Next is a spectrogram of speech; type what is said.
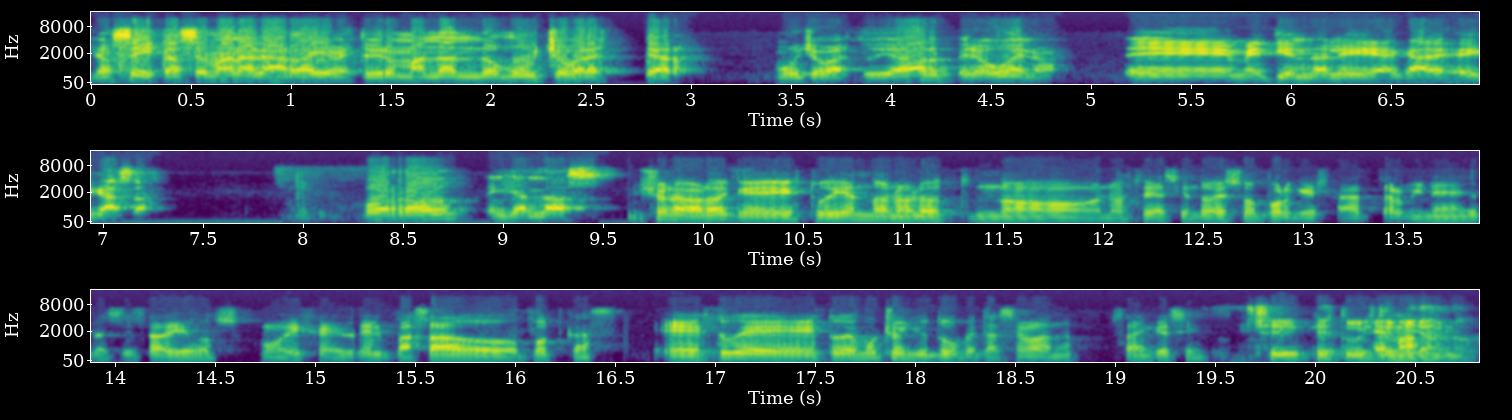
no sé, esta semana la verdad que me estuvieron mandando mucho para estudiar, mucho para estudiar, pero bueno, eh, metiéndole acá desde casa. ¿Vos, Rod, en qué andás? Yo la verdad que estudiando no, lo, no, no, estoy haciendo eso porque ya terminé, gracias a Dios, como dije, del pasado podcast. Eh, estuve, estuve mucho en YouTube esta semana, ¿saben que sí? Sí, ¿qué estuviste mirando?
